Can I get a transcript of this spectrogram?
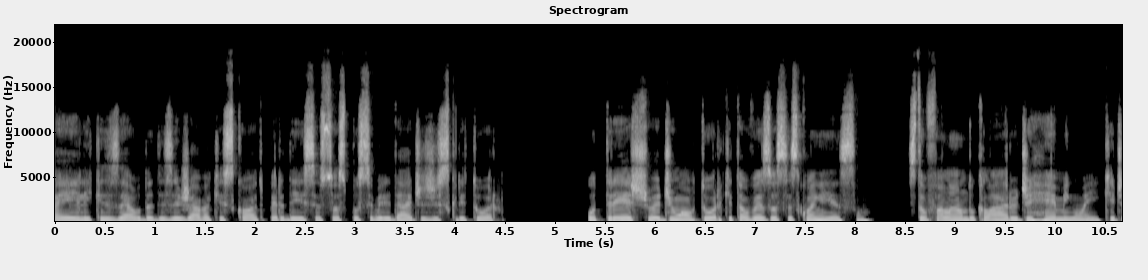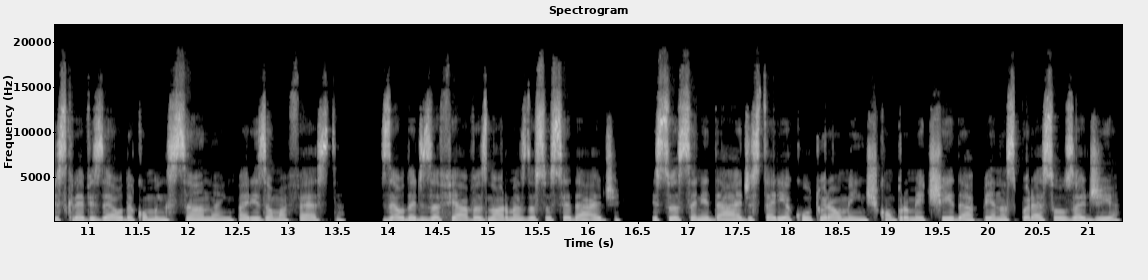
a ele que Zelda desejava que Scott perdesse as suas possibilidades de escritor. O trecho é de um autor que talvez vocês conheçam, Estou falando, claro, de Hemingway, que descreve Zelda como insana em Paris é uma festa. Zelda desafiava as normas da sociedade, e sua sanidade estaria culturalmente comprometida apenas por essa ousadia.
